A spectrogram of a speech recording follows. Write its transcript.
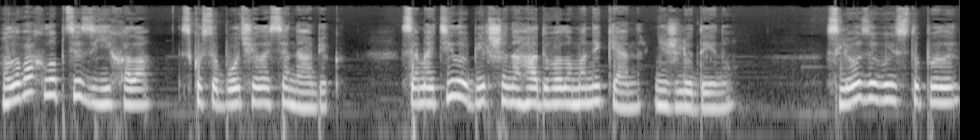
Голова хлопця з'їхала, скособочилася набік. Саме тіло більше нагадувало манекен, ніж людину. Сльози виступили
